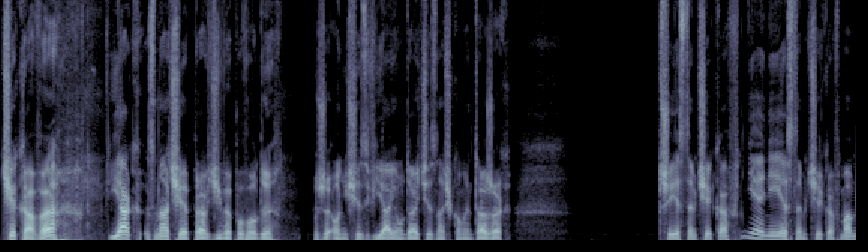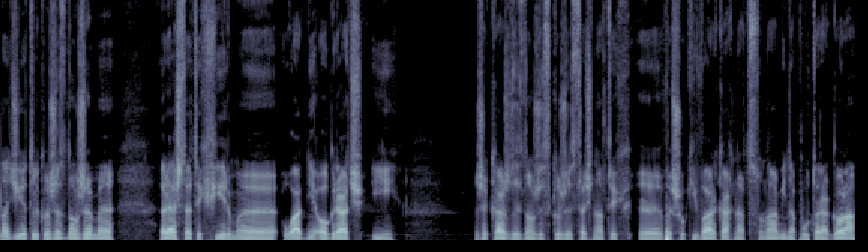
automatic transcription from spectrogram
Ciekawe. Jak znacie prawdziwe powody, że oni się zwijają? Dajcie znać w komentarzach. Czy jestem ciekaw? Nie, nie jestem ciekaw. Mam nadzieję tylko, że zdążymy resztę tych firm e, ładnie ograć i że każdy zdąży skorzystać na tych e, wyszukiwarkach, na tsunami, na półtora gola.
